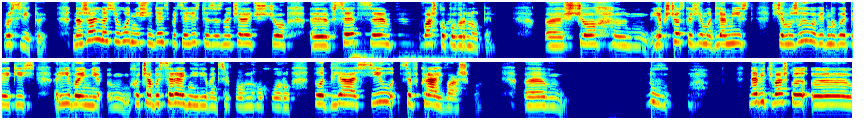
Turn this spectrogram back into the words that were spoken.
просвітою. На жаль, на сьогоднішній день спеціалісти зазначають, що е, все це важко повернути. Е, Що ем, якщо, скажімо, для міст ще можливо відновити якийсь рівень, ем, хоча б середній рівень церковного хору, то для сіл це вкрай важко. Ем, Ну, навіть важко, е,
